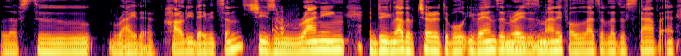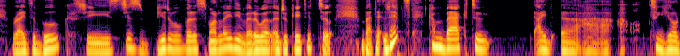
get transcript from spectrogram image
loves to ride a Harley Davidson. She's running and doing a lot of charitable events and raises money for lots of lots of stuff and writes a book. She's just beautiful, very smart lady, very well educated too. But let's come back to I uh, to your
